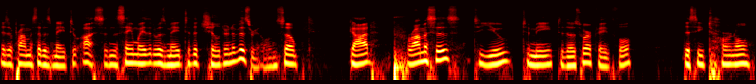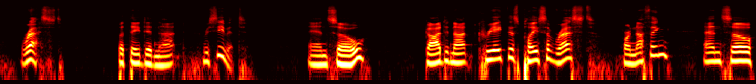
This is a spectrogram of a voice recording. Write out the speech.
is a promise that is made to us in the same way that it was made to the children of Israel. And so God promises to you, to me, to those who are faithful, this eternal rest. But they did not receive it. And so God did not create this place of rest for nothing. And so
